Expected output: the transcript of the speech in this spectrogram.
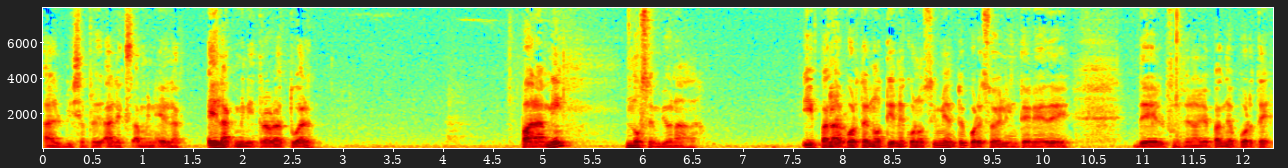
al, vicepresidente, el, el administrador actual, para mí, no se envió nada. Y Pandeporte no tiene conocimiento y por eso el interés de, del funcionario de Pandeporte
